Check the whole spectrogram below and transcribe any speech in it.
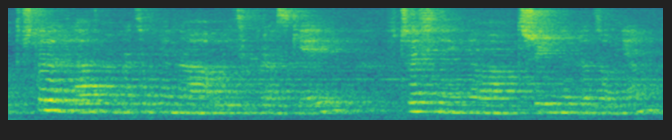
Od czterech lat mam pracownię na ulicy Praskiej. Wcześniej miałam trzy inne pracownie.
